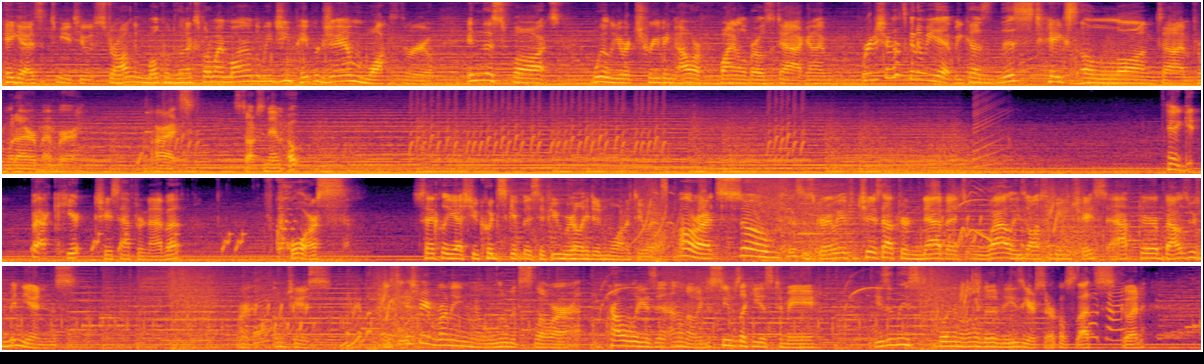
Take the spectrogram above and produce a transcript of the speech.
Hey guys, it's Mewtwo Strong, and welcome to the next part of my Mario Luigi Paper Jam walkthrough. In this spot, we'll be retrieving our final Bros attack, and I'm pretty sure that's gonna be it, because this takes a long time from what I remember. Alright, let's talk to Nam- oh! Hey, get back here! Chase after Nabbit? Of course. Technically, yes, you could skip this if you really didn't want to do it. Alright, so this is great. We have to chase after Nabbit while he's also being chased after Bowser's minions. Alright, oh jeez. He seems to be running a little bit slower. Probably isn't, I don't know, he just seems like he is to me. He's at least going in a little bit of an easier circle, so that's good.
